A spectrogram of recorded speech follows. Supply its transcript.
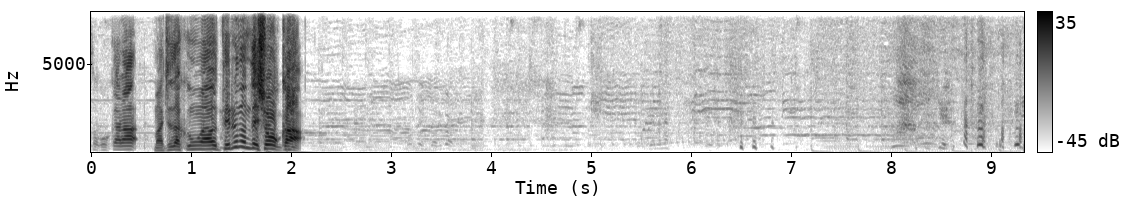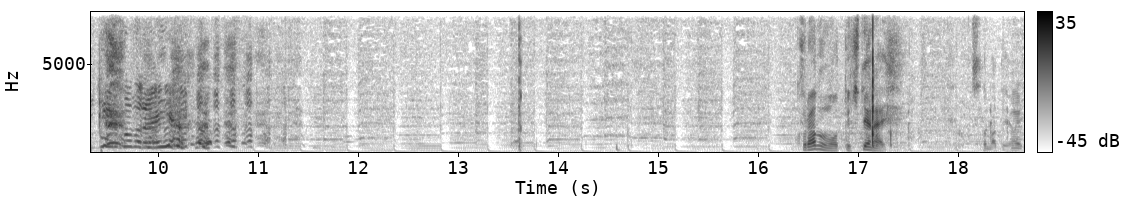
そこから町田君は打てるのでしょうか？クラブ持ってきてないちょっと待ってよ、はい。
